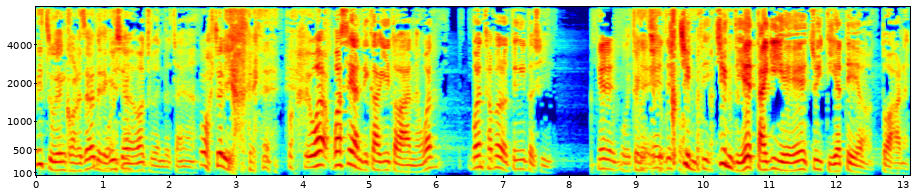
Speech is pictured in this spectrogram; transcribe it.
你主人看了之后，第二声，我主人就知啊。哇，这厉害！我我细汉伫家己大汉，我我差不多等于就是，迄个我等于浸伫浸伫个台语个水底下底啊，大汉呢。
